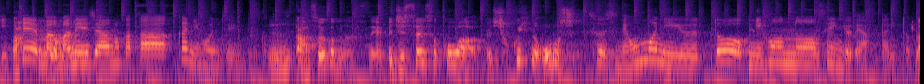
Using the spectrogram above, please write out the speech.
いあてまあ、マネージャーの方が日本人ということうんあそういうことなんですね。実際そこはえ食品の卸？そうですね。主に言うと日本の鮮魚であったりとあか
